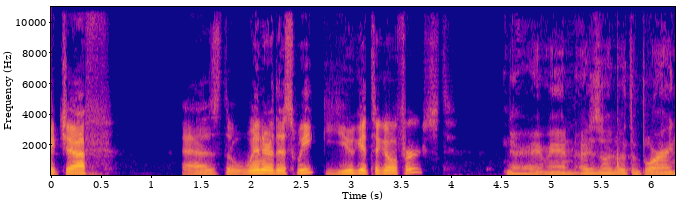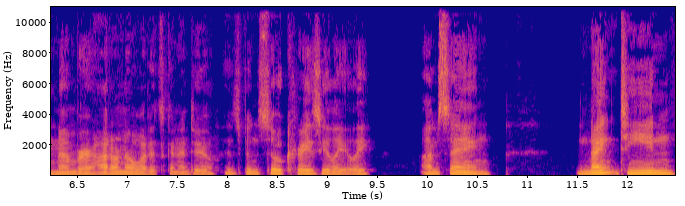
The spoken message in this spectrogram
Right, Jeff. As the winner this week, you get to go first. All right, man. I just went with a boring number. I don't know what it's going to do. It's been so crazy lately. I'm saying 19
